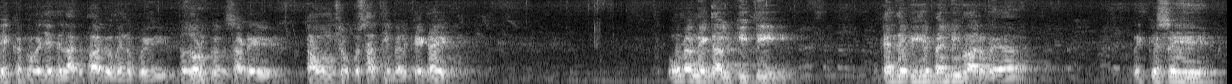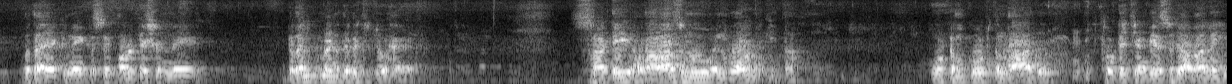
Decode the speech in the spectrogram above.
1 ਵਜੇ ਦੇ ਲਗਭਗ ਮੈਨੂੰ ਕੋਈ ਬਜ਼ੁਰਗ ਸਾਡੇ ਟਾਊਨ ਚੋਂ ਕੋ ਸਾਥੀ ਮਿਲ ਕੇ ਗਏ। ਉਹਨਾਂ ਨੇ ਗੱਲ ਕੀਤੀ, ਕਹਿੰਦੇ ਵੀ ਇਹ ਪਹਿਲੀ ਵਾਰ ਹੋਇਆ ਵੀ ਕਿਸੇ ਵਿਧਾਇਕ ਨੇ, ਕਿਸੇ ਪੋਲੀਟੀਸ਼ੀਅਨ ਨੇ ਡਿਵੈਲਪਮੈਂਟ ਦੇ ਵਿੱਚ ਜੋ ਹੈ ਸਾਡੇ ਆਵਾਜ਼ ਨੂੰ ਇਨਵੋਲਵ ਕੀਤਾ। ਕੋਟਮ ਕੋਟ ਧੰਨਵਾਦ ਤੁਹਾਡੇ ਚੰਗੇ ਸੁਝਾਵਾਂ ਲਈ।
